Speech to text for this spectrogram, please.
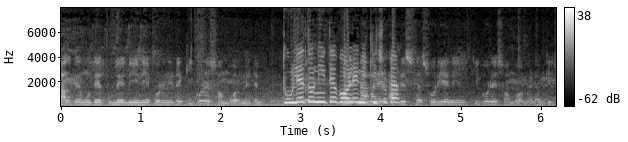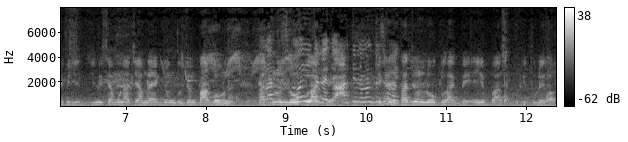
কালকের মধ্যে তুলে নিয়ে নিয়ে করুন এটা কি করে সম্ভব ম্যাডাম? তুলে তো নিতে বলেনি মানে কিছুটা। সরিয়ে নিন কি করে সম্ভব ম্যাডাম? কিছু কিছু জিনিস এমন আছে আমরা একজন দুজন পারব না। তার জন্য লোক লাগবে। ঠিক আছে? তার জন্য লোক লাগবে। এই বাস কুটি তুলে দাও।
